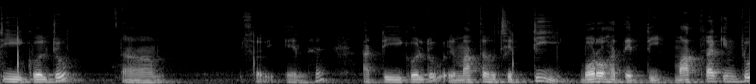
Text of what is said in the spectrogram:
T equal to sorry L হ্যাঁ? আর টি ইকুয়াল টু এর মাত্রা হচ্ছে টি বড় হাতের টি মাত্রা কিন্তু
